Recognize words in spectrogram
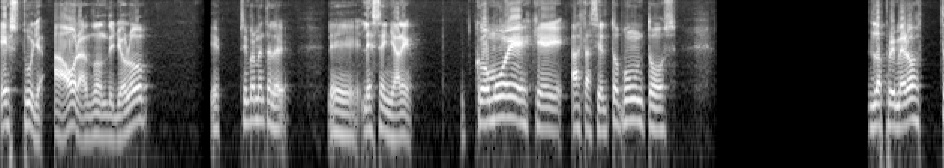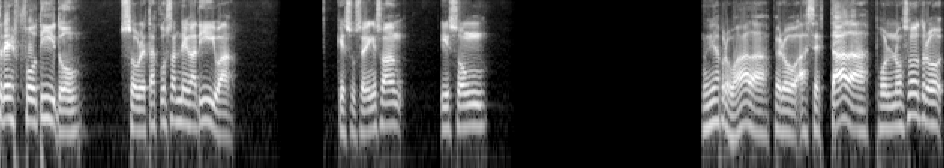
es tuya. Ahora, donde yo lo eh, simplemente le, le, le señalé cómo es que hasta ciertos puntos los primeros tres fotitos sobre estas cosas negativas que suceden y son, y son no aprobadas, pero aceptadas por nosotros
